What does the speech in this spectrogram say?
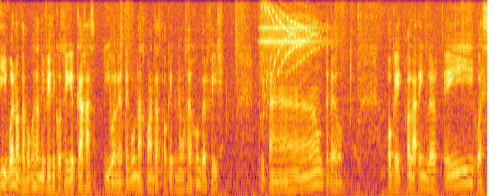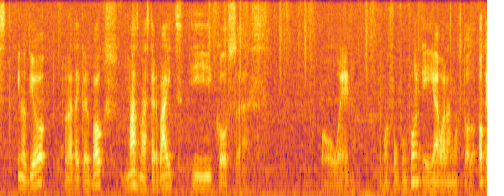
Y bueno, tampoco es tan difícil conseguir cajas. Y bueno, ya tengo unas cuantas. Ok, tenemos el Hungerfish. Y ¡pam! Te pego. Ok, hola Ingler. Y Quest. Y nos dio una Tiger Box más Master Bytes y cosas. O bueno, como fun fun fun y ya guardamos todo. Ok.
